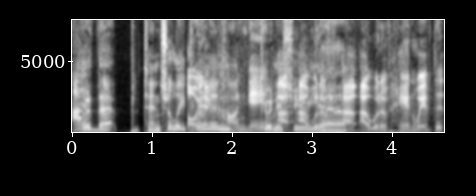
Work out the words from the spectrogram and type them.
I- Could that potentially oh, turn Oh yeah, in con game. to an I- issue? I, would yeah. have. I, I would have hand waved it.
